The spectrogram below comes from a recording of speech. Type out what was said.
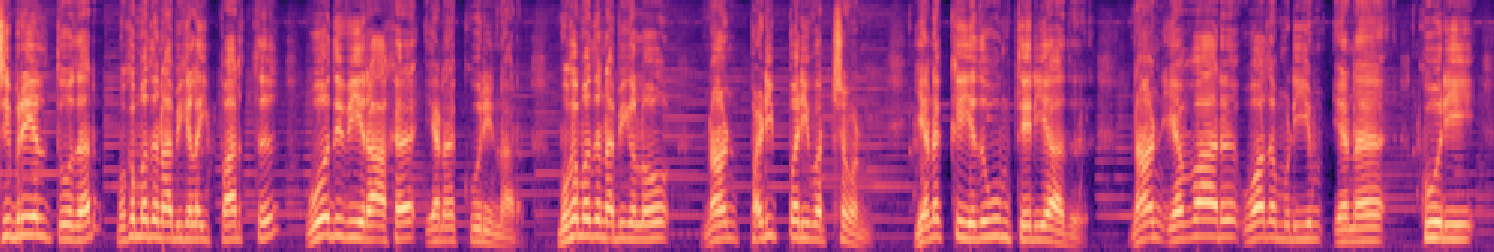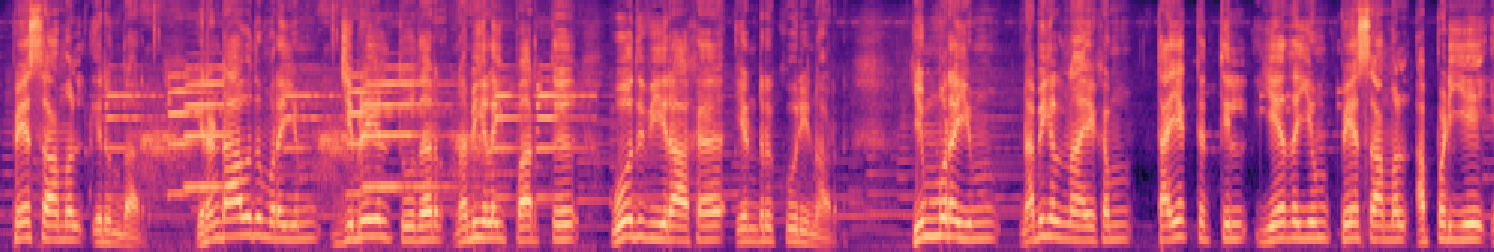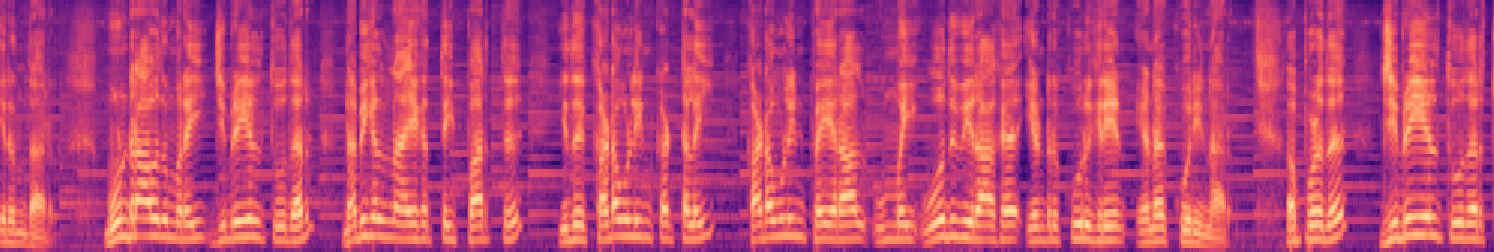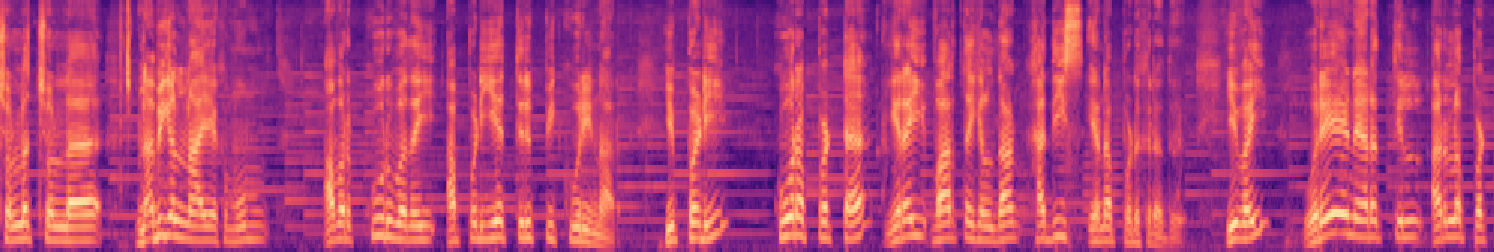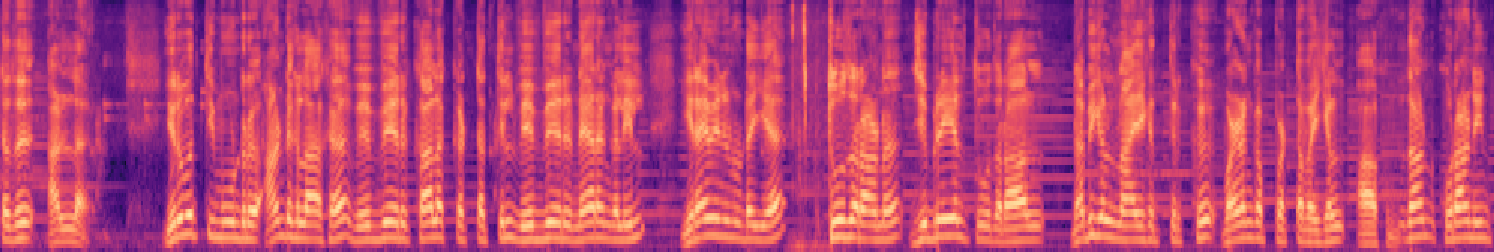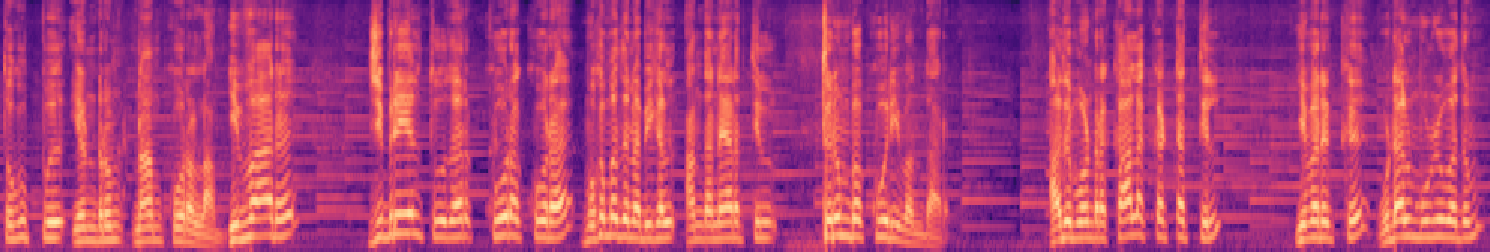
ஜிப்ரியல் தூதர் முகமது நபிகளை பார்த்து ஓதுவீராக என கூறினார். முகமது நபிகளோ நான் படிப்பறிவற்றவன். எனக்கு எதுவும் தெரியாது. நான் எவ்வாறு ஓத முடியும் என கூறி பேசாமல் இருந்தார். இரண்டாவது முறையும் ஜிப்ரேல் தூதர் நபிகளை பார்த்து ஓதுவீராக என்று கூறினார். இம்முறையும் நபிகள் நாயகம் தயக்கத்தில் ஏதையும் பேசாமல் அப்படியே இருந்தார். மூன்றாவது முறை ஜிப்ரேல் தூதர் நபிகள் நாயகத்தை பார்த்து இது கடவுளின் கட்டளை கடவுளின் பெயரால் உம்மை ஓதுவீராக என்று கூறுகிறேன் என கூறினார். அப்பொழுது ஜிப்ரியல் தூதர் சொல்ல சொல்ல நபிகள் நாயகமும் அவர் கூறுவதை அப்படியே திருப்பி கூறினார். இப்படி கூறப்பட்ட இறை வார்த்தைகள்தான் ஹதீஸ் எனப்படுகிறது. இவை ஒரே நேரத்தில் அருளப்பட்டது அல்ல. இருபத்தி மூன்று ஆண்டுகளாக வெவ்வேறு காலகட்டத்தில் வெவ்வேறு நேரங்களில் இறைவனுடைய தூதரான ஜிப்ரேல் தூதரால் நபிகள் நாயகத்திற்கு வழங்கப்பட்டவைகள் ஆகும். இதுதான் குரானின் தொகுப்பு என்றும் நாம் கூறலாம். இவ்வாறு ஜிப்ரேல் தூதர் கூற கூற முகமது நபிகள் அந்த நேரத்தில் திரும்ப கூறி வந்தார். அது போன்ற காலகட்டத்தில் இவருக்கு உடல் முழுவதும்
